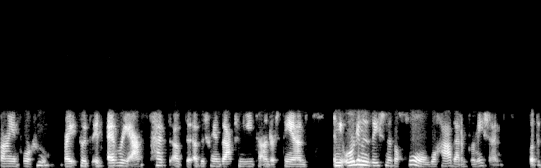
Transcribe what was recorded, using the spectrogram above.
by and for whom, right? So it's it's every aspect of the of the transaction you need to understand, and the organization as a whole will have that information, but the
